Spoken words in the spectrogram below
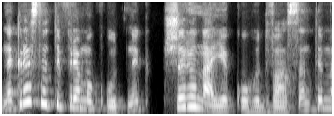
Накреслити прямокутник, ширина якого 2 см,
